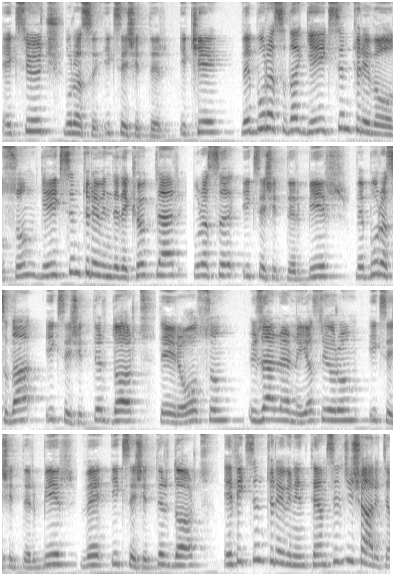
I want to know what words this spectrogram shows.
Eksi 3 burası x eşittir. 2 ve burası da gx'in türevi olsun. gx'in türevinde de kökler burası x eşittir 1 ve burası da x eşittir 4 değeri olsun. Üzerlerine yazıyorum. x eşittir 1 ve x eşittir 4. fx'in türevinin temsilci işareti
